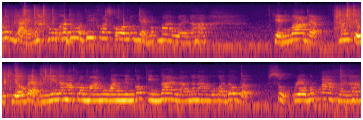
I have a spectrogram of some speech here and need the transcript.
ลูกใหญ่นะอะโวคาโดที่คอสโก้ลูกใหญ่มากๆเลยนะคะ เห็นว่าแบบมันเขียวๆแบบนี้นะคะ ประมาณวันหนึ่งก็กินได้แล้วนะคะอะโวคาโดแบบ สุกเร็วมากๆเลยนะคะ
